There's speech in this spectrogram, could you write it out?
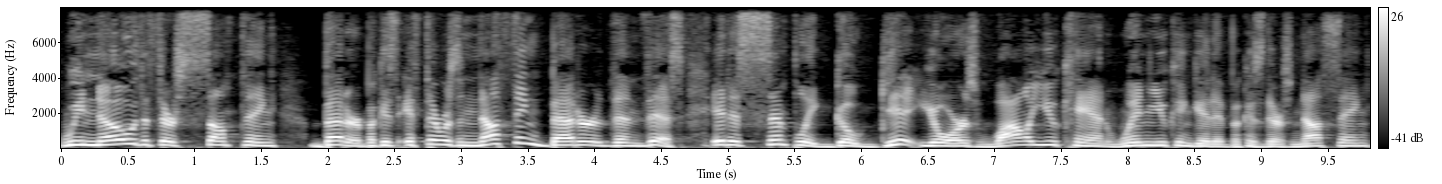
We know that there's something better because if there was nothing better than this, it is simply go get yours while you can, when you can get it, because there's nothing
